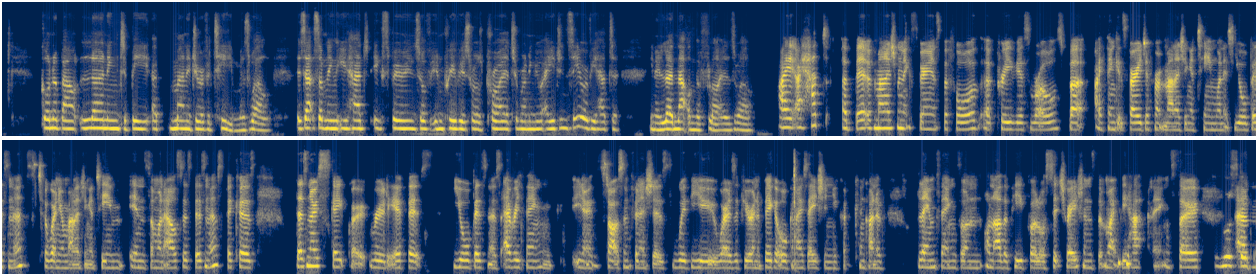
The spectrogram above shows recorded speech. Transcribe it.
gone about learning to be a manager of a team as well? Is that something that you had experience of in previous roles prior to running your agency, or have you had to, you know, learn that on the fly as well? I, I had a bit of management experience before at previous roles, but I think it's very different managing a team when it's your business to when you're managing a team in someone else's business because there's no scapegoat really. If it's your business everything you know starts and finishes with you whereas if you're in a bigger organization you can kind of blame things on on other people or situations that might be happening. So um,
